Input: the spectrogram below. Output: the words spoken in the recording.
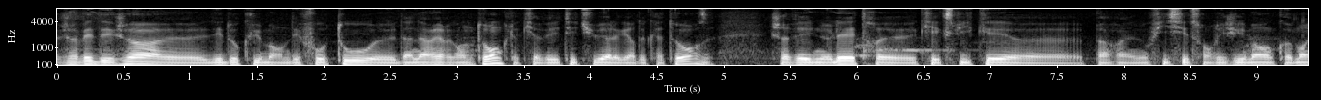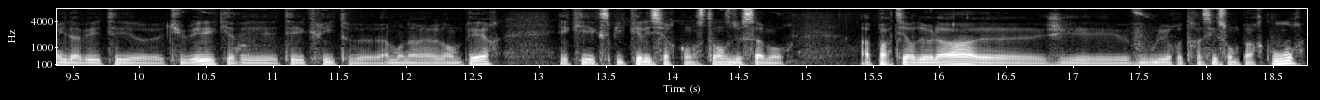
J'avais déjà euh, des documents, des photos euh, d'un arrière-grand-oncle qui avait été tué à la guerre de 14. J'avais une lettre euh, qui expliquait par un officier de son régiment comment il avait été tué, qui avait été écrite à mon arrière-grand-père et qui expliquait les circonstances de sa mort. À partir de là, j'ai voulu retracer son parcours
